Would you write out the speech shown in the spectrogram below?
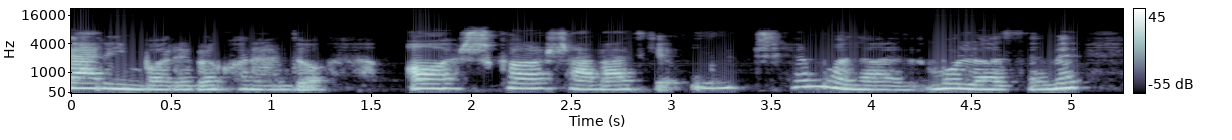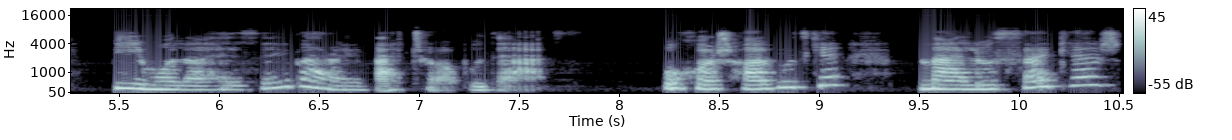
در این باره بکنند و آشکار شود که او چه ملازمه بیملاحظهای برای بچه ها بوده است. او خوشحال بود که ملوسکش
